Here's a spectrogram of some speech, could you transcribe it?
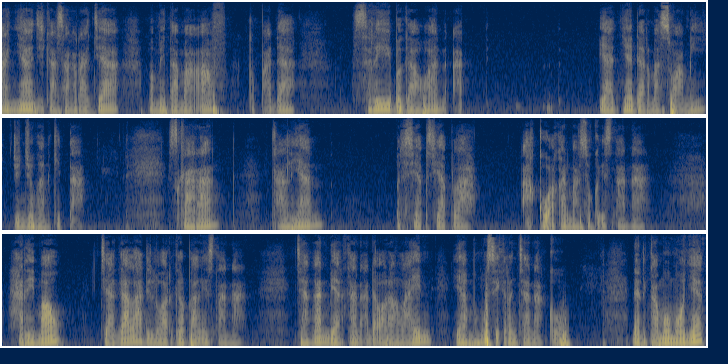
hanya jika sang raja meminta maaf kepada Sri Begawan Yadnya Dharma Suami, junjungan kita. Sekarang kalian bersiap-siaplah. Aku akan masuk ke istana. Harimau, jagalah di luar gerbang istana. Jangan biarkan ada orang lain yang mengusik rencanaku. Dan kamu monyet,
